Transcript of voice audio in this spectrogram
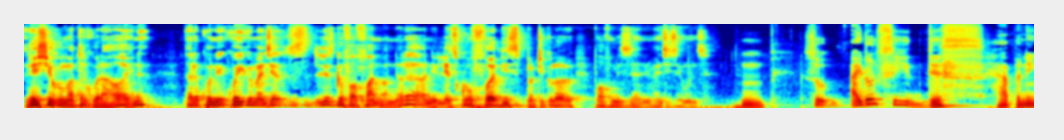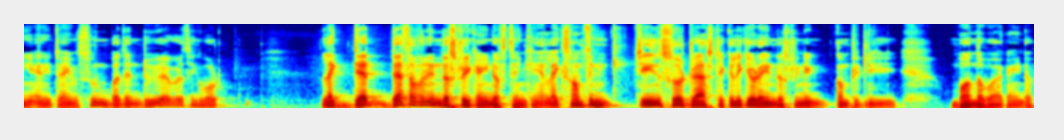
रेसियोको मात्र कुरा हो होइन? तर कुनै कोही कोही मान्छे लेट्स गो फर फन भनेर अनि let's go for this particular performance जाने मान्छे चाहिँ हुन्छ। Hmm. So I don't see this happening anytime soon. But then, do you ever think about like death, death of an industry kind of thing? Eh? Like something changed so drastically, your industry completely बन्द भयो kind of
